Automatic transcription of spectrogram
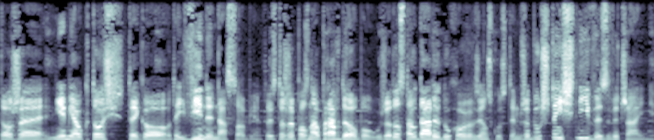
to, że nie miał ktoś tego, tej winy na sobie. To jest to, że poznał prawdę o Bogu, że dostał dary duchowe w związku z tym, że był szczęśliwy zwyczajnie.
